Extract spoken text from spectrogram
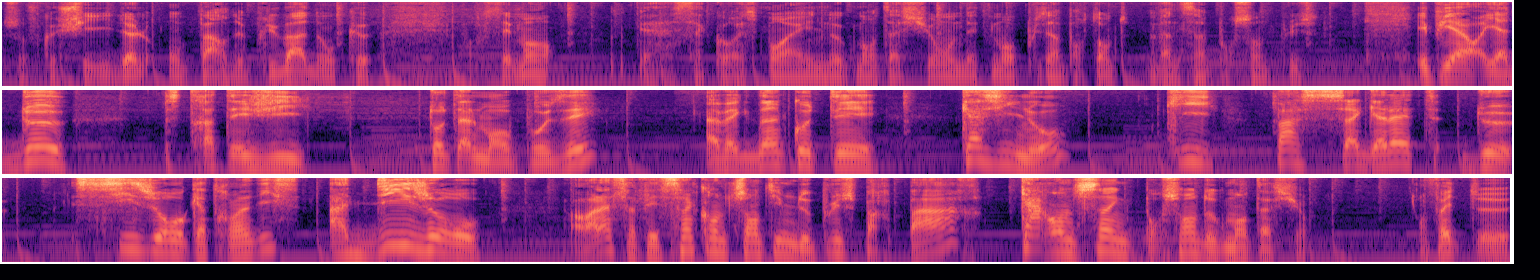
Sauf que chez Lidl, on part de plus bas, donc euh, forcément, euh, ça correspond à une augmentation nettement plus importante, 25% de plus. Et puis alors, il y a deux stratégies totalement opposées, avec d'un côté Casino, qui passe sa galette de 6,90€ à 10 euros. Alors là, ça fait 50 centimes de plus par part, 45% d'augmentation. En fait, euh,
